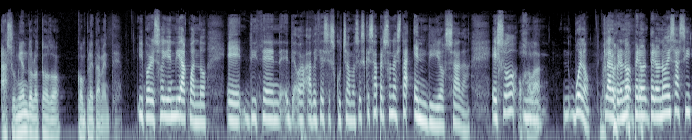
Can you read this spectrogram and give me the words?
asumiéndolo todo completamente. Y por eso hoy en día cuando eh, dicen, a veces escuchamos, es que esa persona está endiosada. Eso... Ojalá. Bueno, claro, pero no, pero, pero no es así.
